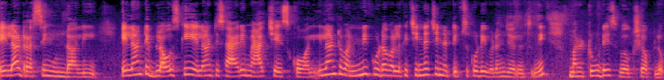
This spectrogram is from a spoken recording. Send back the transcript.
ఎలా డ్రెస్సింగ్ ఉండాలి ఎలాంటి బ్లౌజ్కి ఎలాంటి శారీ మ్యాచ్ చేసుకోవాలి ఇలాంటివన్నీ కూడా వాళ్ళకి చిన్న చిన్న టిప్స్ కూడా ఇవ్వడం జరుగుతుంది మన టూ డేస్ వర్క్షాప్లో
